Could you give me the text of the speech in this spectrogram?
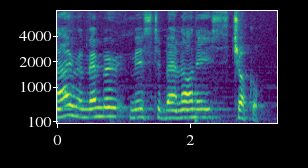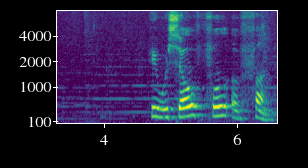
I remember Mr. Banani's chuckle. He was so full of fun.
